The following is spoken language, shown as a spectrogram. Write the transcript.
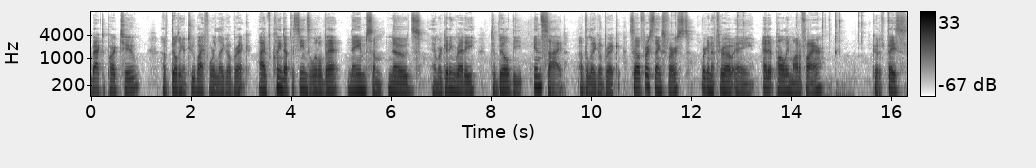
back to part two of building a 2x4 Lego brick. I've cleaned up the scenes a little bit, named some nodes, and we're getting ready to build the inside of the Lego brick. So first things first, we're going to throw a edit poly modifier, go to face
